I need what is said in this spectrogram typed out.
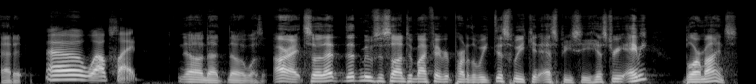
at it. Oh, well played. No, no, no, it wasn't. All right, so that that moves us on to my favorite part of the week this week in SBC history. Amy, blow our minds.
